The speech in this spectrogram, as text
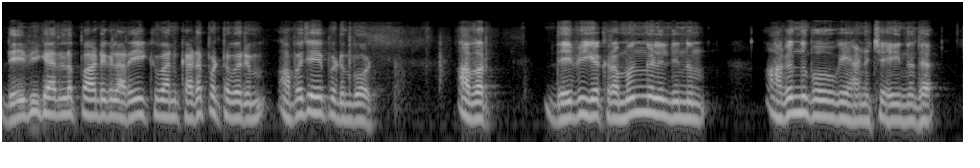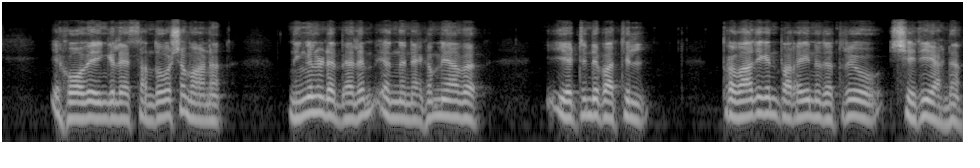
ദൈവിക അരുളപ്പാടുകൾ അറിയിക്കുവാൻ കടപ്പെട്ടവരും അപജയപ്പെടുമ്പോൾ അവർ ദൈവിക ക്രമങ്ങളിൽ നിന്നും അകന്നു പോവുകയാണ് ചെയ്യുന്നത്. യഹോവയെങ്കിലെ സന്തോഷമാണ്. നിങ്ങളുടെ ബലം എന്ന നെഹമ്യാവ് എട്ടിന്റെ പത്തിൽ പ്രവാചകൻ പറയുന്നത് എത്രയോ ശരിയാണ്.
